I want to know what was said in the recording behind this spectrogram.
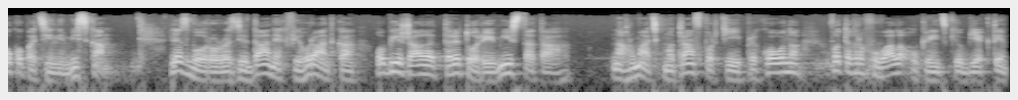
окупаційним військам. Для збору розвідданих фігурантка об'їжджала територію міста та на громадському транспорті і приховано фотографувала українські об'єкти.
